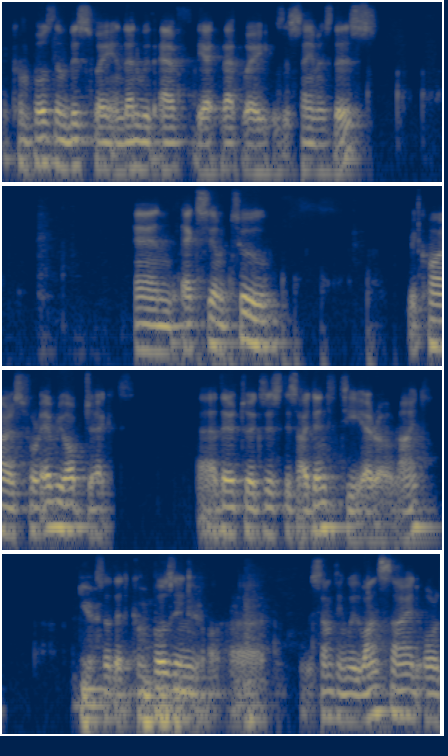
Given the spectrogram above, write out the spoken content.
I compose them this way, and then with F, the, that way is the same as this. And axiom two requires for every object uh, there to exist this identity arrow, right? yeah. So that composing uh, something with one side or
